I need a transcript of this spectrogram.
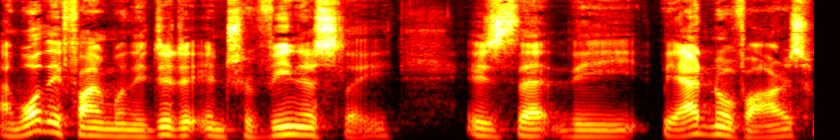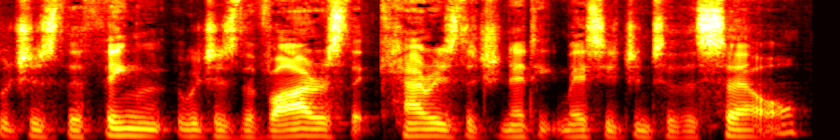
And what they found when they did it intravenously is that the, the adenovirus, which is the thing, which is the virus that carries the genetic message into the cell,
